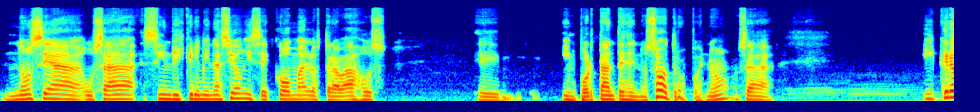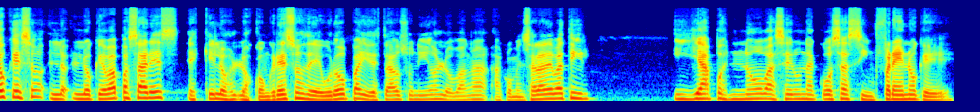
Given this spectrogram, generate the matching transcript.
no sea usada sin discriminación y se coma los trabajos eh, importantes de nosotros, pues, ¿no? O sea, y creo que eso, lo, que va a pasar es, es que los, congresos de Europa y de Estados Unidos lo van a, comenzar a debatir y ya pues no va a ser una cosa sin freno que,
